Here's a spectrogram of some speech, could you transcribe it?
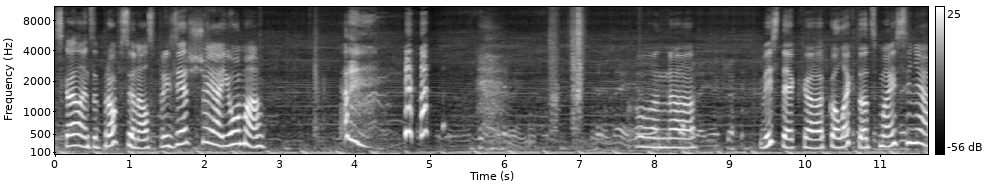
Skailēns ir profesionāls frizieris šajā jomā. Un uh, viss tiek uh, kolektots maisiņā,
